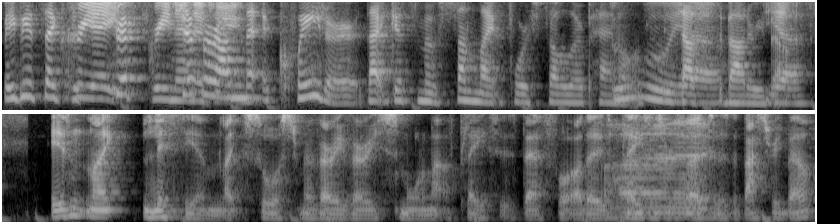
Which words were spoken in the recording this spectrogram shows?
Maybe it's like Create the strip, green strip energy. around the equator that gets most sunlight for solar panels. Ooh, That's yeah. the battery belt. Yes. Isn't like lithium like sourced from a very very small amount of places? Therefore, are those places oh, referred to as the battery belt?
